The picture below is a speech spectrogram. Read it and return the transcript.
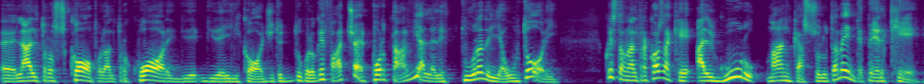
eh, l'altro scopo, l'altro cuore di, di Daily Cogito, di tutto quello che faccio, è portarvi alla lettura degli autori. Questa è un'altra cosa che al guru manca assolutamente. Perché?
